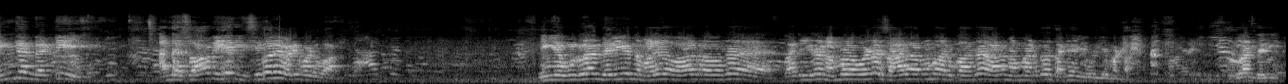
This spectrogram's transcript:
லிங்கம் கட்டி அந்த சுவாமியை சிவனை வழிபடுவாங்க நீங்க உங்களுக்குலாம் தெரியும் இந்த மலையில வாழ்றவங்க பாத்தீங்கன்னா நம்மளை விட சாதாரணமா இருப்பாங்க. ஆனா நம்ம இடத்துல தனியாக குடிக்க மாட்டாங்க. இதெல்லாம் தெரியும்.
